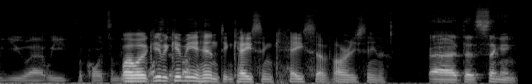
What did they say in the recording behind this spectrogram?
you uh, we record something. well, we well give it, give me a hint in case in case I've already seen it. uh, the singing.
